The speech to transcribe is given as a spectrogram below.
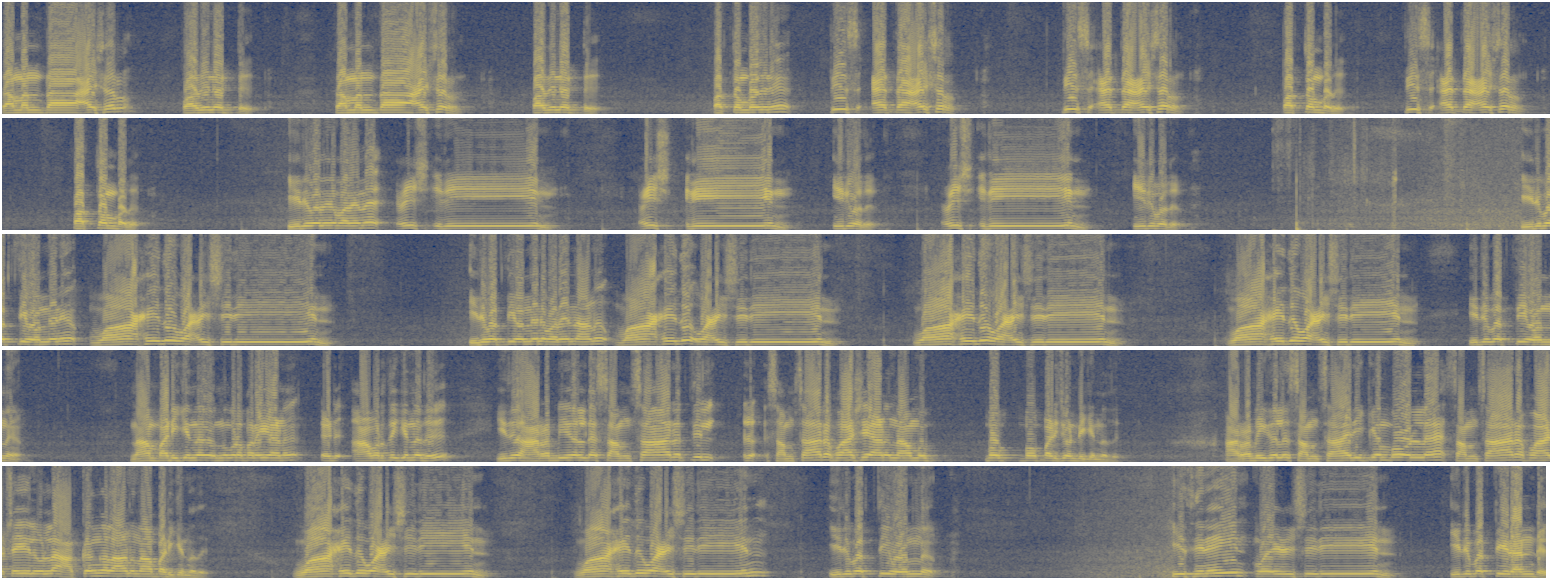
സമന്ത അഷർ പതിനെട്ട്. സമന്ത അഷർ പതിനെട്ട്. പത്തൊമ്പതിന് തീസ് അത്ത അഷർ. തീസ് അത്ത അഷർ പത്തൊമ്പത്. തീസ് അത്ത അഷർ പത്തൊമ്പത്. ഇരുപതിന് പറയുന്നത് ഇഷ്രീൻ ഇഷ്രീൻ ഇരുപത്. ഇരുപത്. ഇരുപത്തി ഒന്നിന് വാഹിദ് വൈശിരീൻ ഇരുപത്തിയൊന്നിന് പറയുന്നതാണ് വാഹിദ് വൈശിരീൻ വാഹിദ് വൈശിരീൻ വാഹിദ് വൈശിരീൻ ഇരുപത്തി ഒന്ന് നാം പഠിക്കുന്നത് ഒന്നും കൂടെ പറയുകയാണ് ആവർത്തിക്കുന്നത് ഇത് അറബികളുടെ സംസാരത്തിൽ സംസാര ഭാഷയാണ് നാം ഇപ്പോൾ ഇപ്പോൾ പഠിച്ചുകൊണ്ടിരിക്കുന്നത് അറബികൾ സംസാരിക്കുമ്പോൾ ഉള്ള സംസാര ഭാഷയിലുള്ള അക്കങ്ങളാണ് നാം പഠിക്കുന്നത്. വാഹിദ് വൈശിരീൻ വാഹിദ് വൈശിരീൻ ഇരുപത്തി ഒന്ന് ഇസിനൈൻ വൈശിരീൻ ഇരുപത്തിരണ്ട്.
